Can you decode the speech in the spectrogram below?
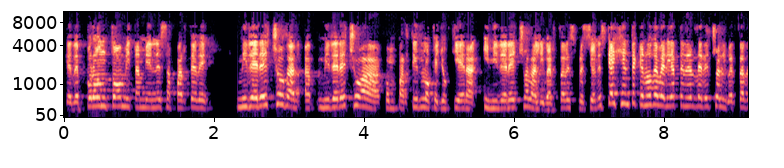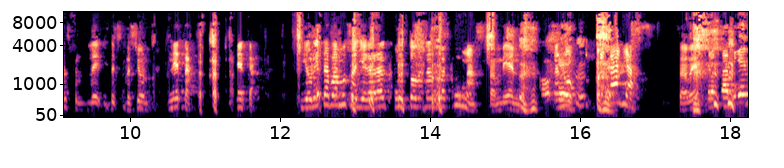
que de pronto a mí también esa parte de mi derecho, a, mi derecho a compartir lo que yo quiera y mi derecho a la libertad de expresión. Es que hay gente que no debería tener derecho a libertad de, expresión, neta, neta. Y ahorita vamos a llegar al punto de las vacunas también. Sea, no, pero también,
